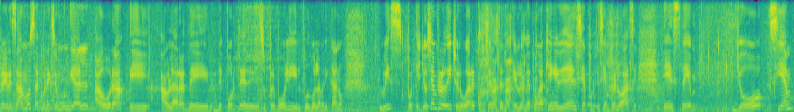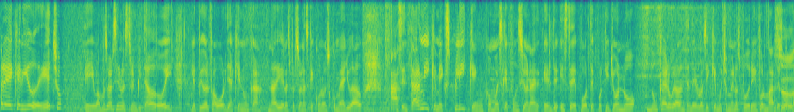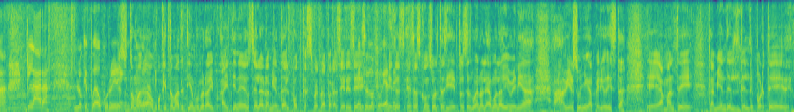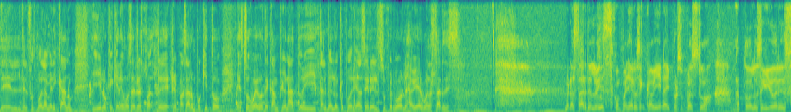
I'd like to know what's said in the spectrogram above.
Regresamos a Conexión Mundial ahora eh, a hablar de deporte, de Super Bowl y el fútbol americano. Luis, porque yo siempre lo he dicho y lo voy a reconocer antes de que Luis me ponga aquí en evidencia, porque siempre lo hace. Este, yo siempre he querido, de hecho, eh, vamos a ver si nuestro invitado de hoy le pido el favor, ya que nunca nadie de las personas que conozco me ha ayudado, a sentarme y que me expliquen cómo es que funciona el este deporte, porque yo no nunca he logrado entenderlo, así que mucho menos podría informar de forma clara lo que pueda ocurrir. Eso tomará un poquito más de tiempo, pero ahí, ahí tiene usted la herramienta del podcast, ¿verdad? Para hacer ese, Esas, consultas. Y entonces, bueno, le damos la bienvenida a Javier Zúñiga, periodista, eh, amante también del, del deporte del, fútbol americano y lo que queremos es repasar un poquito estos juegos de campeonato y tal vez lo que podría ser el Super Bowl. Javier, buenas tardes. Buenas tardes Luis, compañeros en cabina y por supuesto a todos los seguidores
